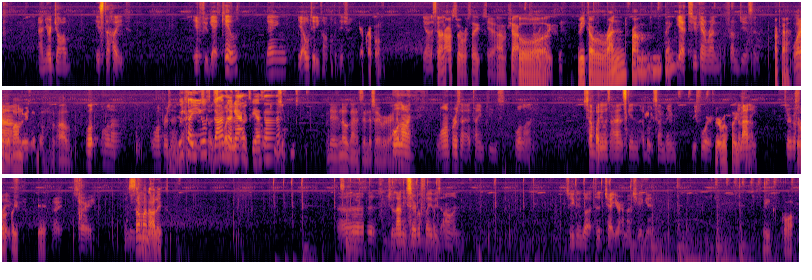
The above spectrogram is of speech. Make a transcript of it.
and your job is to hide. If you get killed, then you're out of the competition. Yeah, cripple. You understand? Turn on server saves. Yeah. Um, shop. So. We can run from things. Yes, you can run from Jason. Okay. What are the Um, boundaries of, of Well, hold on. One person. We time, could please, guns against asking Jason. There's no guns in the server right Hold now. on. One person at a time, please. Hold on. Somebody was asking about something before. Server saves. shop. Delani, server Server five. saves. Yeah. Alright, sorry. Let me- Someone, Alex. Uh, Jelani server 5 is on. So you can go out to chat your Hamachi again. We go off.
